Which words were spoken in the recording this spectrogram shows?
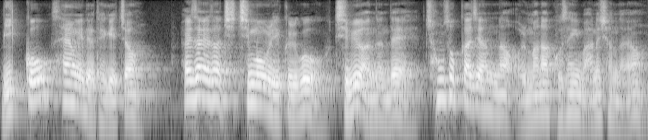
믿고 사용해도 되겠죠. 회사에서 지친 몸을 이끌고 집에 왔는데 청소까지 하느라 얼마나 고생이 많으셨나요?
